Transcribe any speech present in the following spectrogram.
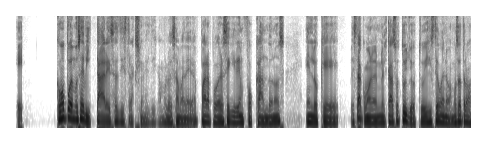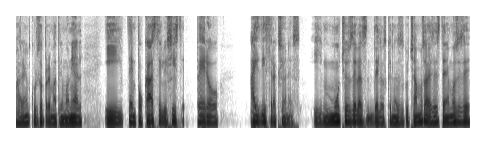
eh, cómo podemos evitar esas distracciones, digámoslo de esa manera, para poder seguir enfocándonos en lo que está, como en el caso tuyo, tú dijiste, bueno, vamos a trabajar en el curso prematrimonial y te enfocaste y lo hiciste, pero hay distracciones y muchos de, las, de los que nos escuchamos a veces tenemos ese,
